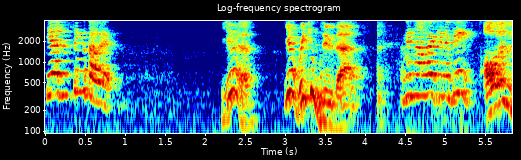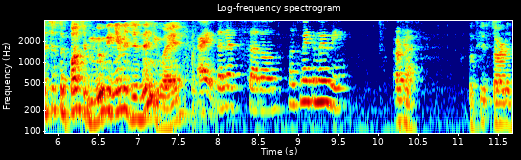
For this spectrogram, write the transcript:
Yeah, just think about it. Yeah. Yeah, we can do that. I mean, how hard can it be? All it is is just a bunch of moving images anyway. Alright, then it's settled. Let's make a movie. Okay. Let's get started.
